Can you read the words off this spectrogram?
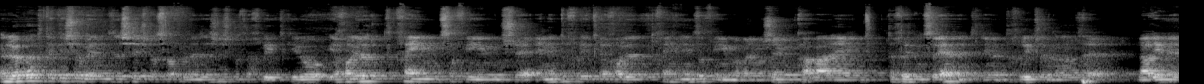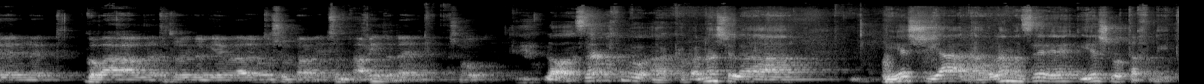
אני לא הבנתי את הקשר בין זה שיש לו סוף לבין זה שיש לו תכלית. כאילו, יכול להיות חיים סופיים שאין להם תכלית, ויכול להיות חיים אינסופיים, אבל למשל קבע להם תכלית מסוימת, אם התכלית של בן אדם זה להרים אבן לגובה ההר ולתת לו להתגלגל ולהרים אותו שוב פעם אינסוף פעמים, זה עדיין משמעות. לא, זה אנחנו, הכוונה של ה... יש יעד, העולם הזה יש לו תכלית,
